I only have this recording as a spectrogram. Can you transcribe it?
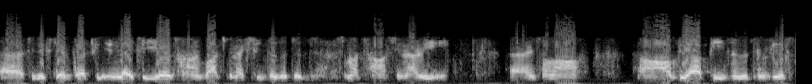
Uh, to the extent that in later years, Chaim Weizmann actually visited Smuts' house in Irene. Uh, it's on our, our VIP visitors list.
